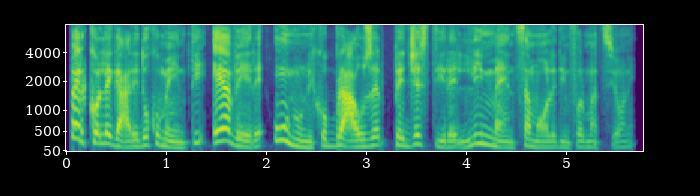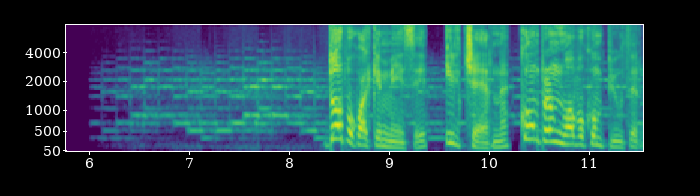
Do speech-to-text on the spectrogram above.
per collegare i documenti e avere un unico browser per gestire l'immensa mole di informazioni. Dopo qualche mese, il CERN compra un nuovo computer,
